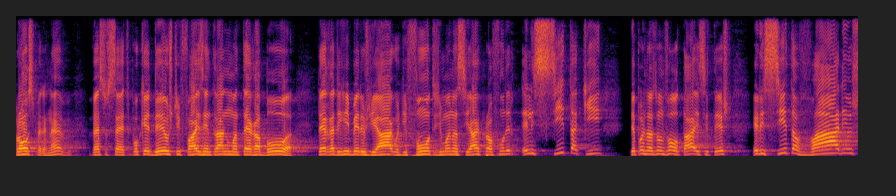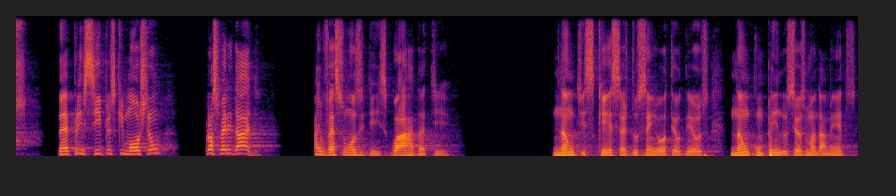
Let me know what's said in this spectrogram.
prósperas, né? Verso 7: Porque Deus te faz entrar numa terra boa, terra de ribeiros de água, de fontes, de mananciais profundos. Ele, ele cita aqui, depois nós vamos voltar a esse texto, ele cita vários né, princípios que mostram prosperidade. Aí o verso 11 diz: Guarda-te não te esqueças do Senhor teu Deus, não cumprindo os seus mandamentos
